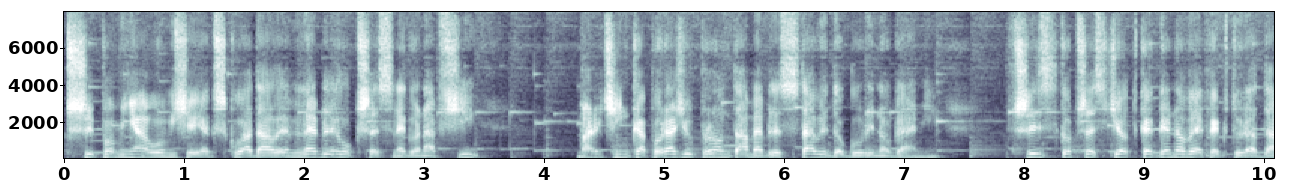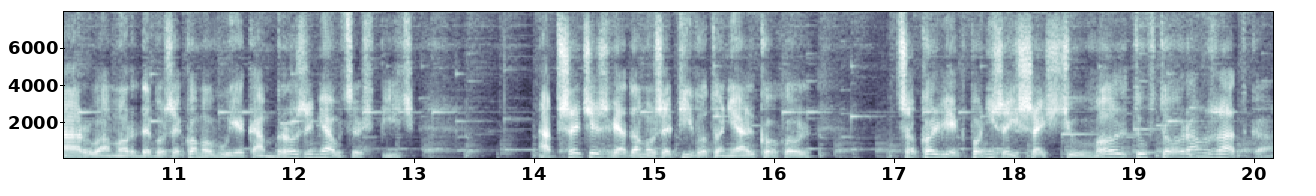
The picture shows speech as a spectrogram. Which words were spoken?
Przypomniało mi się, jak składałem meble u krzesnego na wsi. Marcinka poraził prąd, a meble stały do góry nogami. Wszystko przez ciotkę Genowefę, która darła mordę, bo rzekomo wujek Ambroży miał coś pić. A przecież wiadomo, że piwo to nie alkohol. Cokolwiek poniżej 6 voltów to orężatka.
